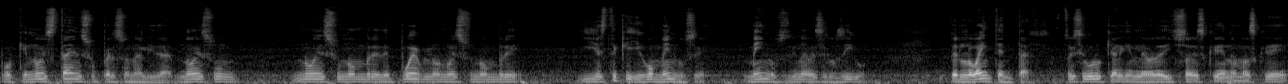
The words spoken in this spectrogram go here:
porque no está en su personalidad, no es un, no es un hombre de pueblo, no es un hombre, y este que llegó menos, eh, menos, de una vez se los digo, pero lo va a intentar. Estoy seguro que alguien le habrá dicho, ¿sabes qué? Nada más que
